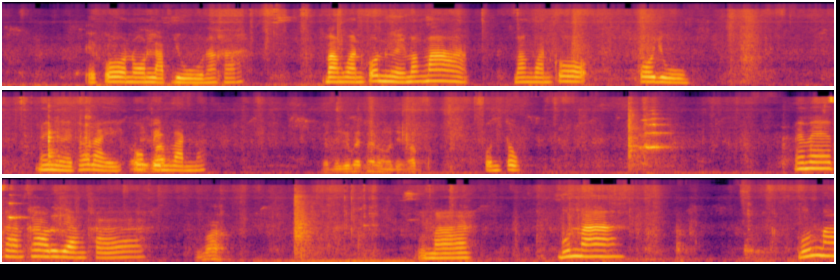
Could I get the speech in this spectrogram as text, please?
ๆแต่ก็นอนหลับอยู่นะคะ บางวันก็เหนื่อยมาก ๆ บางวันก็พออยู่ ไม่เหนื่อยเท่าไหร่ก็เป็นวันเนาะเดี๋ยวนี้ก็ไม่ท่านสวัสดีครับ ฝนตก แม่แม่ๆทานข้าวหรือยังคะ มา บุญมา บุญมา บุญมา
